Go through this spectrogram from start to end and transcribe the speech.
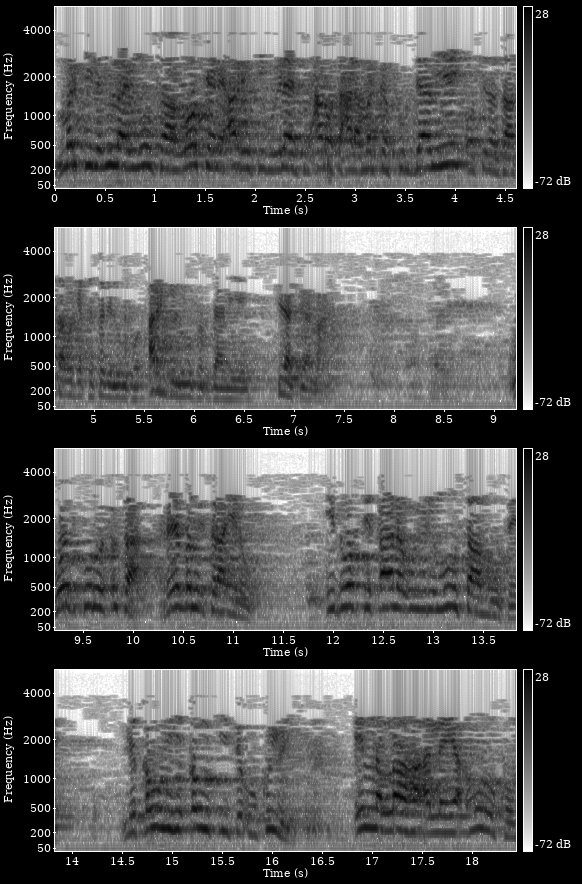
markii nabiyullaahi muusa loo keenay arrinkii buu ilaahi subxaana watacaala marka furdaamiyey oo sidan taasaa marka qisadii lagu arrinkii lagu furdaamiyey. Sidaas waa macna. Wadkuruu xusa reer banu israa'iilow id waqti qaala uu yidhi muusa muuse liqowmihi qowmkiisa uu ku yidhi ina allaha alle ya'murukum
